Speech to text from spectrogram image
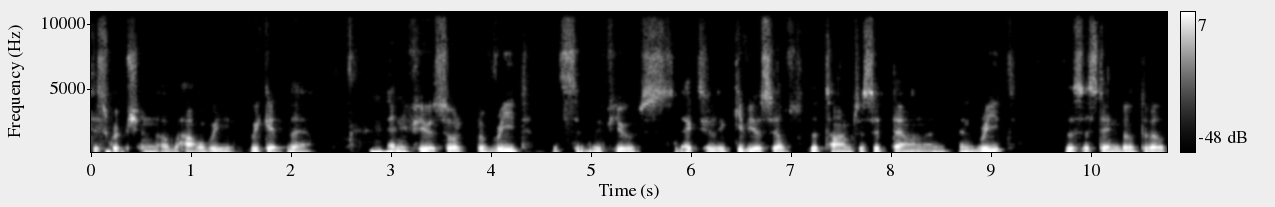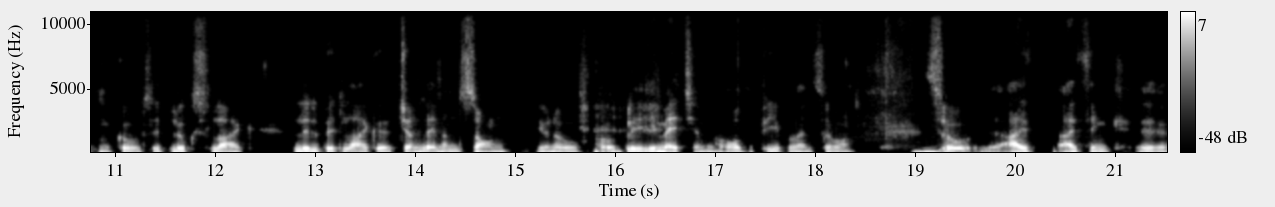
description of how we we get there. Mm-hmm. And if you sort of read, if you actually give yourself the time to sit down and, and read the Sustainable Development Goals, it looks like a little bit like a John Lennon song. You know, probably imagine all the people and so on. Mm-hmm. So I I think. Uh,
